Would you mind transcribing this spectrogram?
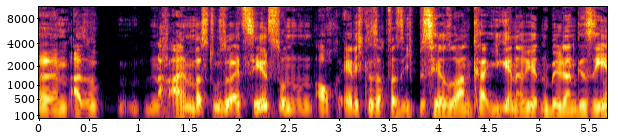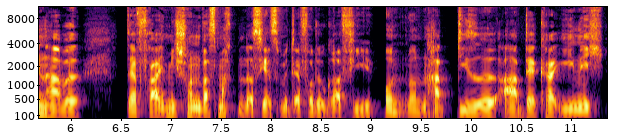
Ähm, also nach allem, was du so erzählst und auch ehrlich gesagt, was ich bisher so an KI-generierten Bildern gesehen habe, da frage ich mich schon, was macht denn das jetzt mit der Fotografie? Und, und hat diese Art der KI nicht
